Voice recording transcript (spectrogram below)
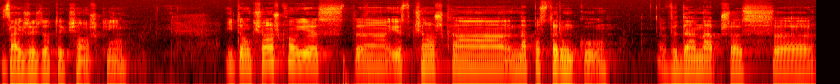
zajrzeć do tej książki. I tą książką jest, e, jest książka na posterunku, wydana przez, e,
